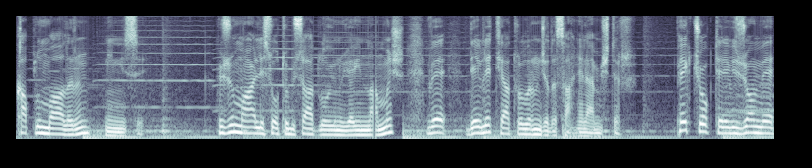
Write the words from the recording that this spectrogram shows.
Kaplumbağaların Ninnisi. Hüzün Mahallesi Otobüsü adlı oyunu yayınlanmış ve devlet tiyatrolarınca da sahnelenmiştir. Pek çok televizyon ve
